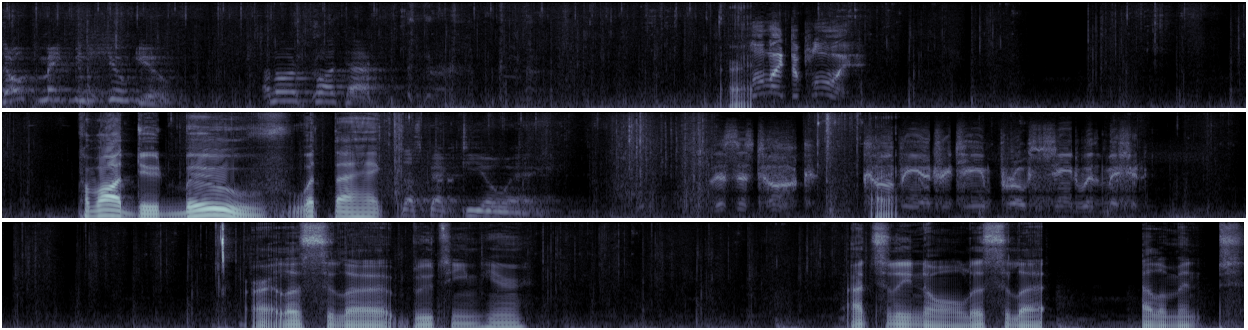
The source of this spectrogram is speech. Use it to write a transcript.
Don't make me shoot you. Unarmed contact. Alright. Low light deployed. Come on, dude, move. What the heck? Suspect DOA. This is TOC. Copy entry team. Proceed with mission. Alright, let's select blue team here. Actually, no, let's select element.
